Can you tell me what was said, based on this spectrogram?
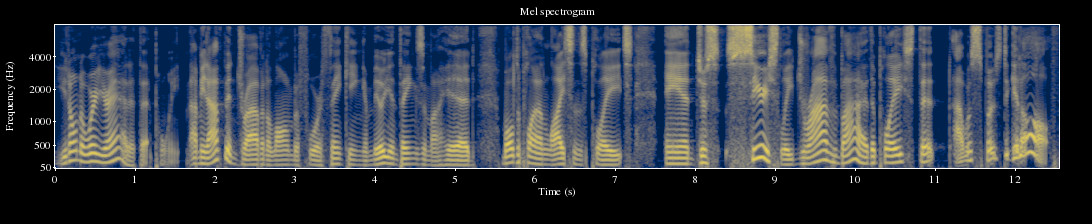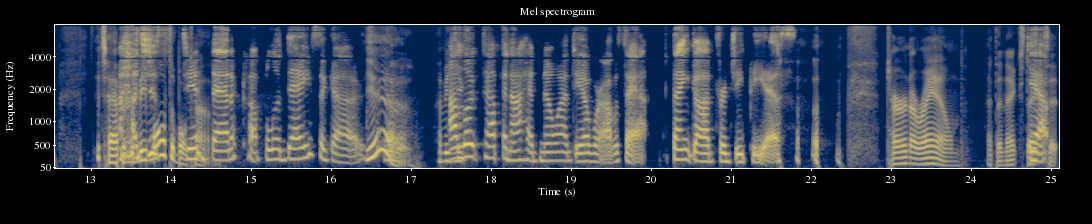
you don't know where you're at at that point. I mean, I've been driving along before thinking a million things in my head, multiplying license plates, and just seriously drive by the place that I was supposed to get off. It's happened to I me multiple did times. Did that a couple of days ago. Yeah. I mean, I you- looked up and I had no idea where I was at. Thank God for GPS. turn around at the next Yeah. exit.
